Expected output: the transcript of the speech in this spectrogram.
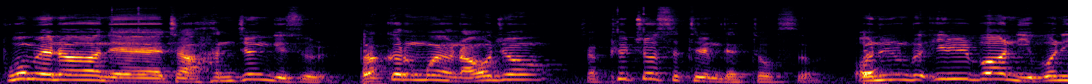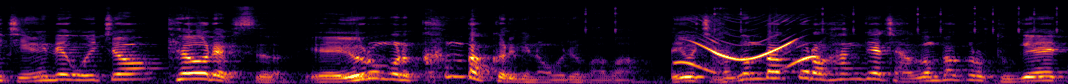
보면은 예, 자 한전기술 밥그릇 모양 나오죠? 자 퓨처 스트림 네트워크스 어느 정도 1번 2번이 진행되고 있죠? 케어랩스 예, 요런 거는 큰 밥그릇이 나오죠 봐봐. 이거 작은 밥그릇 한 개 작은 밥그릇 두 개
